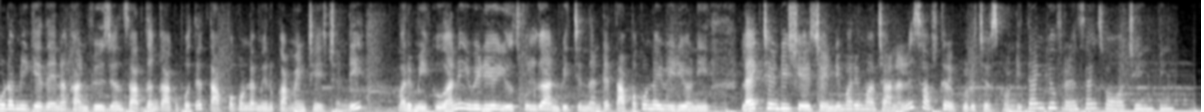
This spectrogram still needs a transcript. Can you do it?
కూడా మీకు ఏదైనా కన్ఫ్యూజన్స్ అర్థం కాకపోతే తప్పకుండా మీరు కమెంట్ చేయొచ్చండి. మరి మీకు కానీ ఈ వీడియో యూస్ఫుల్గా అనిపించిందంటే తప్పకుండా ఈ వీడియోని లైక్ చేయండి షేర్ చేయండి. మరి మా ఛానల్ని సబ్స్క్రైబ్ కూడా చేసుకోండి. Thank you friends. Thanks for watching.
